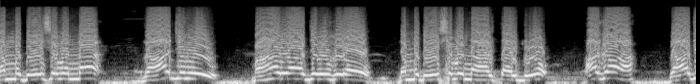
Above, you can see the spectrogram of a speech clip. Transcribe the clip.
ನಮ್ಮ ದೇಶವನ್ನ ರಾಜರು, ಮಹಾರಾಜರುಗಳು ನಮ್ಮ ದೇಶವನ್ನ ಆಳ್ತಾ ಇದ್ರು. ಆಗ ರಾಜ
